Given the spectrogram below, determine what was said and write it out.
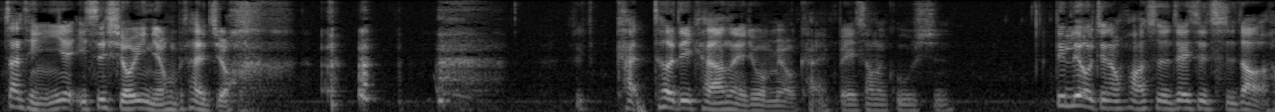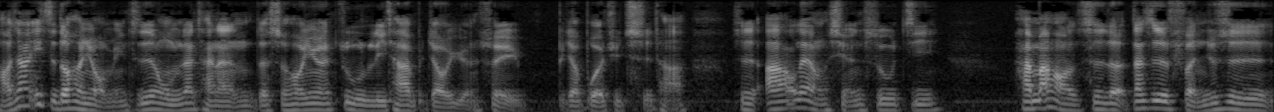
暂停营业一次休一年会不会太久？开特地开到那里，结果没有开，悲伤的故事。第六间的话是这次吃到的，好像一直都很有名，只是我们在台南的时候，因为住离它比较远，所以比较不会去吃它。是阿亮咸酥鸡，还蛮好吃的，但是粉就是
